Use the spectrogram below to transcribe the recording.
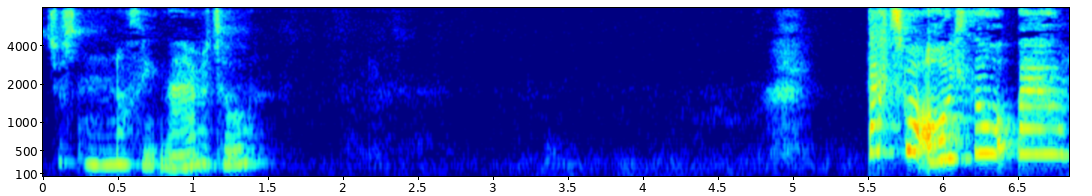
There's just nothing there at all. That's what I thought, Belle.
